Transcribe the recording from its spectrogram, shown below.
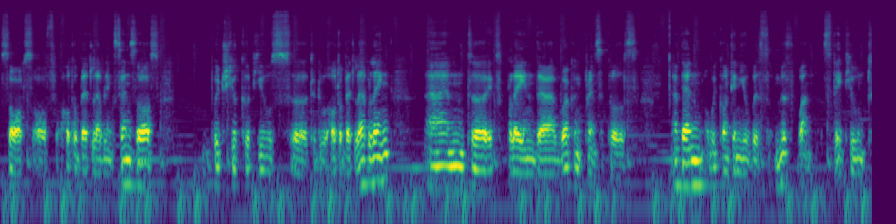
sorts of auto bed leveling sensors which you could use uh, to do auto bed leveling and uh, explain their working principles. And then we continue with myth 1. Stay tuned.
